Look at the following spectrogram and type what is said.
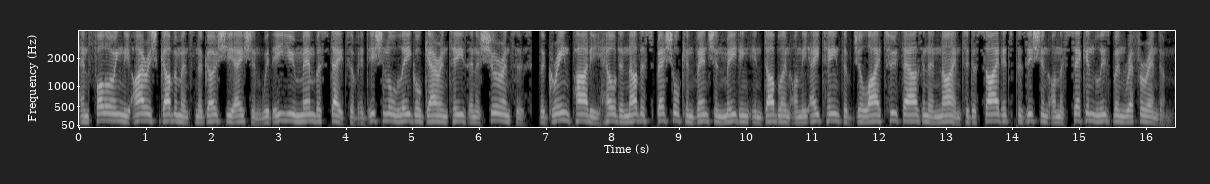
and following the Irish government's negotiation with EU member states of additional legal guarantees and assurances, the Green Party held another special convention meeting in Dublin on 18 July 2009 to decide its position on the second Lisbon referendum.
